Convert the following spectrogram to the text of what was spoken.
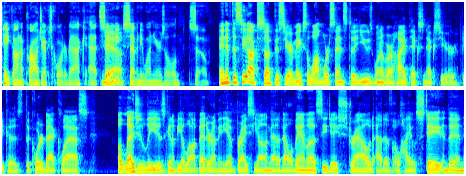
take on a project quarterback at 70, Yeah. 71 years old. So, And if the Seahawks suck this year, it makes a lot more sense to use one of our high picks next year because the quarterback class allegedly is going to be a lot better. I mean, you have Bryce Young out of Alabama, CJ Stroud out of Ohio State, and then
